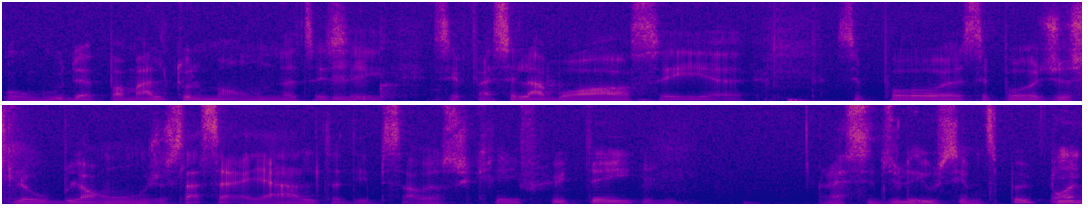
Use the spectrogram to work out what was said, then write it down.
au goût de pas mal tout le monde. sais, c'est- C'est facile à boire, c'est euh, c'est pas, c'est pas juste le houblon ou juste la céréale. Tu as des petits saveurs sucrées, fruitées, acidulées aussi un petit peu. Puis Ouais.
